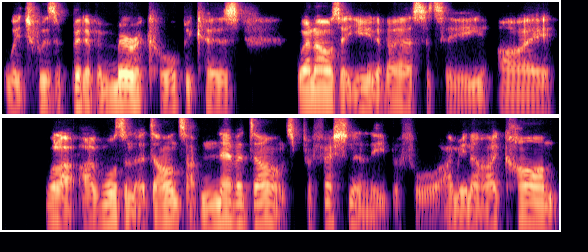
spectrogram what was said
which was a bit of a miracle because when I was at university, I well, I, I, wasn't a dancer. I've never danced professionally before. I mean, I can't.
